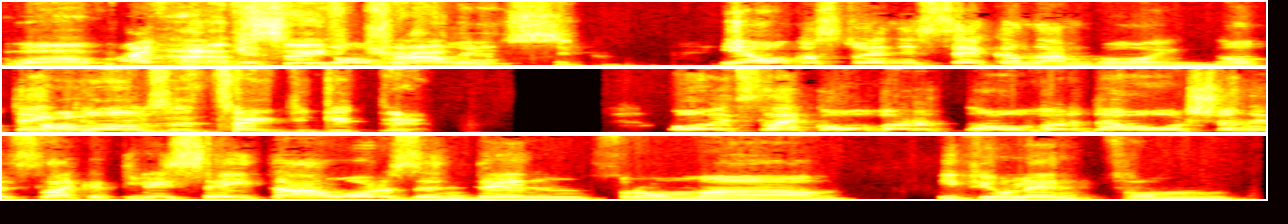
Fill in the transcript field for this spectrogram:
Well, My have safe travels. 22nd. Yeah, August 22nd, I'm going. Oh, thank How you, long does it take to get there? Oh, it's like over over the ocean. It's like at least eight hours, and then from um, if you land from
